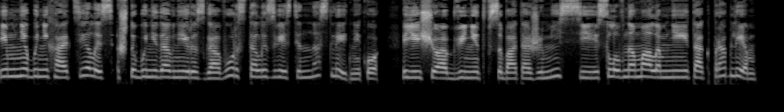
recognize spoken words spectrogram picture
и мне бы не хотелось, чтобы недавний разговор стал известен наследнику. Еще обвинит в саботаже миссии, словно мало мне и так проблем.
